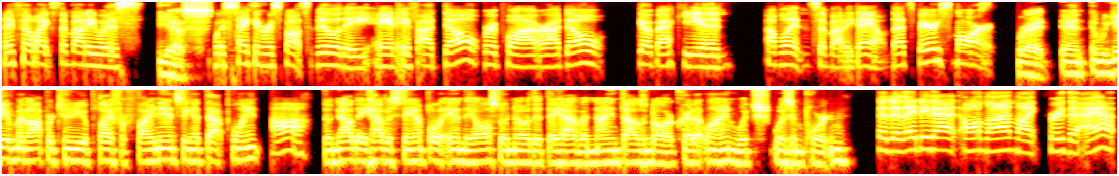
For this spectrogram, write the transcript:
They felt like somebody was yes was taking responsibility and if I don't reply or I don't go back in, I'm letting somebody down. That's very smart. Right. And and we gave them an opportunity to apply for financing at that point. Ah. So now they have a sample and they also know that they have a $9,000 credit line, which was important. So do they do that online, like through the app?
